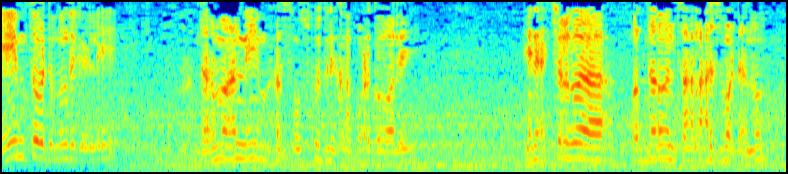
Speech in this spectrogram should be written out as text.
ఎయిమ్ తోటి ముందుకెళ్ళి మన ధర్మాన్ని మన సంస్కృతిని కాపాడుకోవాలి. నేను యాక్చువల్గా వద్దామని చాలా ఆశపడ్డాను.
